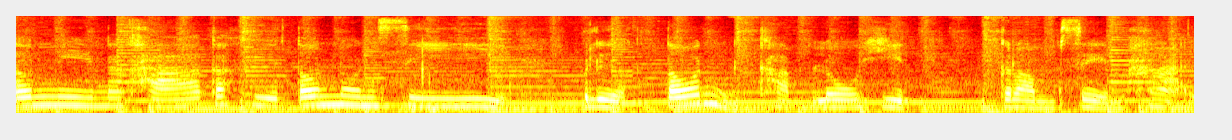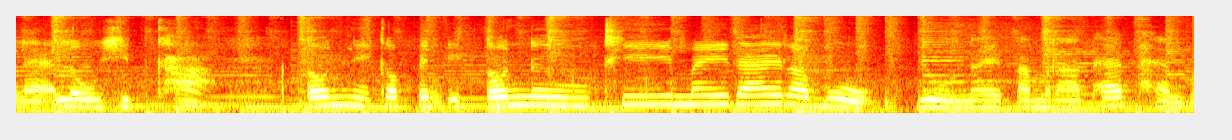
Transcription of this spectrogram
ต้นนี้นะคะก็คือต้นนนทรีเปลือกต้นขับโลหิต กล่อมเสมหะและโลหิตค่ะ ต้นนี้ก็เป็นอีกต้นหนึ่งที่ไม่ได้ระบุอยู่ในตำราแพทย์แผนโบ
